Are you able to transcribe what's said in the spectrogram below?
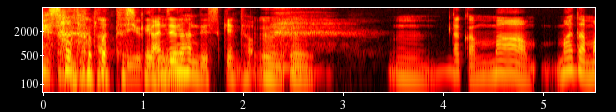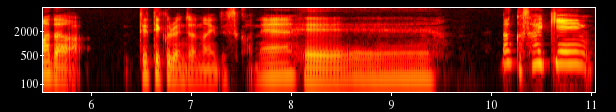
えそうだなっていう感じなんですけど、ー。うんうん。うん。だからまあ、まだまだ出てくるんじゃないですかね。へなんか最近、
